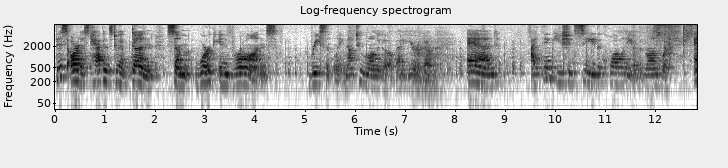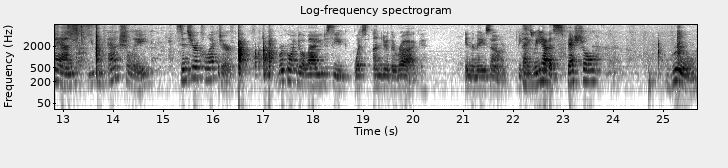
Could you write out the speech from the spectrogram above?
this artist happens to have done some work in bronze recently, not too long ago, about a year ago. And I think you should see the quality of the bronze work. And you can actually, since you're a collector, we're going to allow you to see what's under the rug in the maison. Because Thank we you. have a special room,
